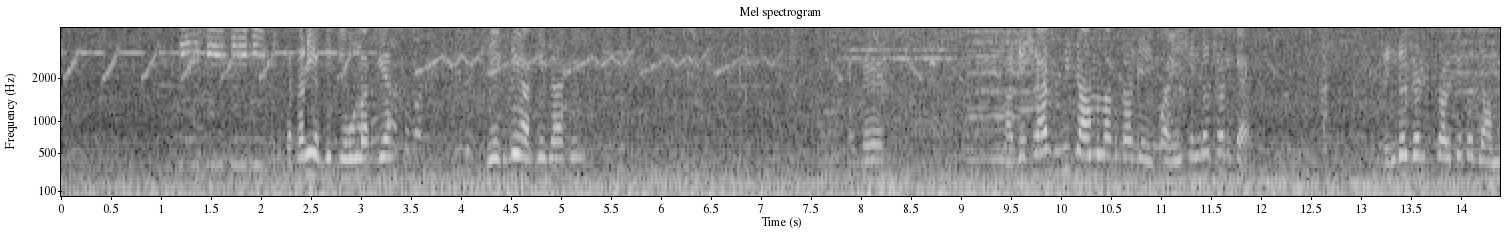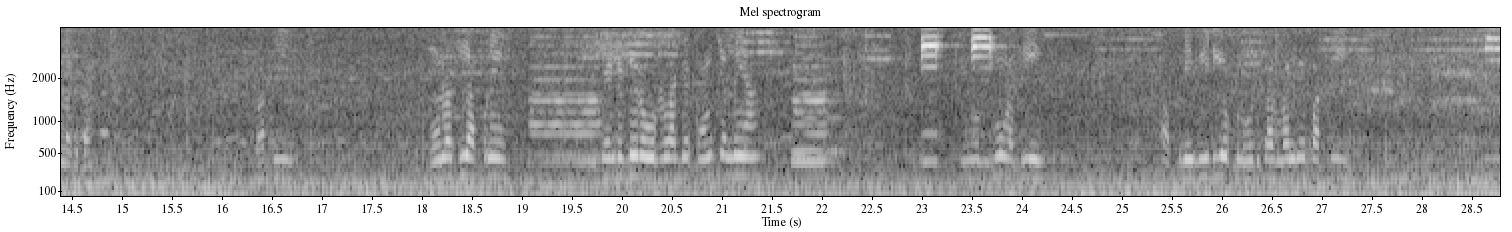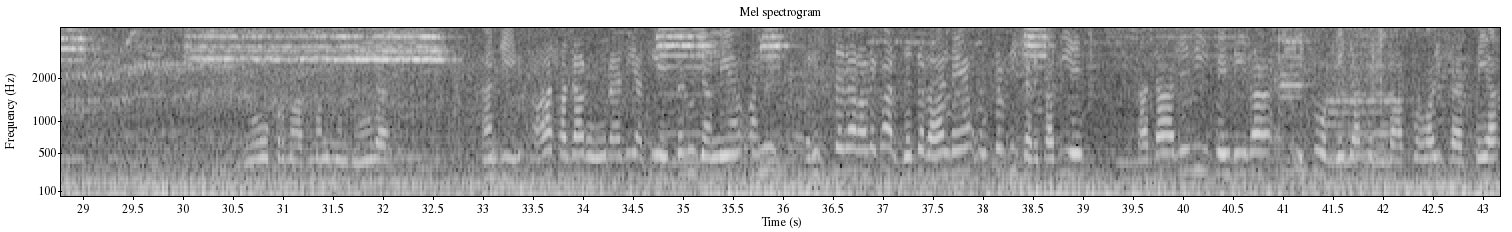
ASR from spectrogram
ਪਤਾ ਨਹੀਂ ਅੱਗੇ ਕਿਉਂ ਲੱਗ ਗਿਆ। ਦੇਖਦੇ ਹਾਂ ਅੱਗੇ ਜਾ ਕੇ। ਓਕੇ ਸਾਡੇ ਸ਼ਹਿਰ 'ਚ ਵੀ ਜਾਮ ਲੱਗਦਾ ਜੇ ਭਾਈ ਸਿੰਗਲ ਸੜਕ ਹੈ। ਸਿੰਗਲ ਸੜਕ ਕਰਕੇ ਤਾਂ ਜਾਮ ਲੱਗਦਾ। ਬਾਕੀ ਹੁਣ ਅਸੀਂ ਆਪਣੇ ਪਿੰਡ ਦੇ ਰੋਡ ਲਾਗੇ ਪਹੁੰਚ ਚੱਲੇ ਆ ਤੇ ਉੱਥੋਂ ਅਸੀਂ ਆਪਣੀ ਵੀਡੀਓ ਕਲੋਜ਼ ਕਰ ਲਾਂਗੇ। ਬਾਕੀ ਜੋ ਪ੍ਰਮਾਤਮਾ ਨੂੰ ਮਨਜ਼ੂਰ ਹੈ ਹਾਂਜੀ, ਆਹ ਸਾਡਾ ਰੋਡ ਹੈ ਜੀ, ਅਸੀਂ ਇੱਧਰ ਨੂੰ ਜਾਂਦੇ ਆ ਅਸੀਂ ਰਿਸ਼ਤੇਦਾਰਾਂ ਦੇ ਘਰ ਦੇ ਇੱਧਰ ਰਹਿੰਦੇ ਆ, ਉਧਰ ਦੀ ਸੜਕ ਆ ਜੀ ਇਹ। ਸਾਡਾ ਅਜੇ ਵੀ ਪਿੰਡ ਇਹਦਾ ਇੱਥੋਂ ਅੱਗੇ ਜਾ ਕੇ ਗੁਰਦਾਸਪੁਰ ਵਾਲੀ ਸਾਈਡ ਤੇ ਆ।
